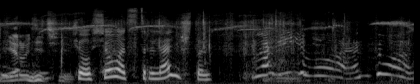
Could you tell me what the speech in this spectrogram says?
Нервничай. Че, все, вы отстреляли, что ли? Лови его, Антон!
